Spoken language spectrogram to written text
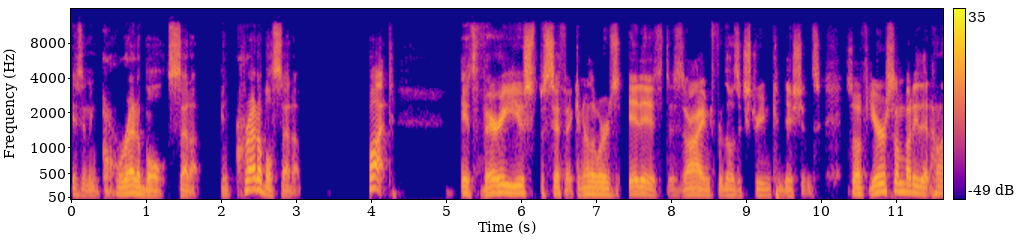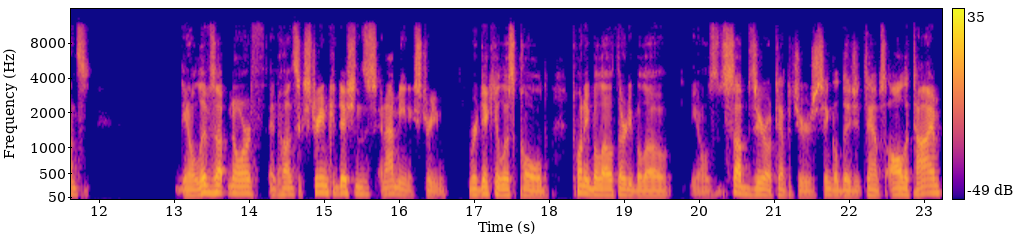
is an incredible setup. Incredible setup. But it's very use specific. In other words, it is designed for those extreme conditions. So if you're somebody that hunts you know lives up north and hunts extreme conditions and I mean extreme ridiculous cold 20 below 30 below you know sub zero temperatures single digit temps all the time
